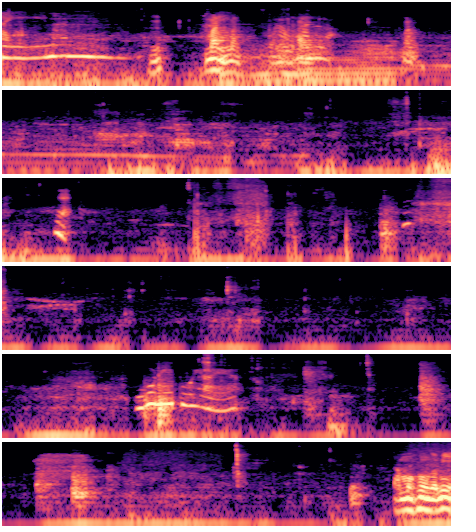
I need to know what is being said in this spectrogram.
ไข่มันหืมมันมันเอาไข่มันเหรอมันเนี่ยโอ้นี่ตัวใหญ่อะตำมะฮุงก็มี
